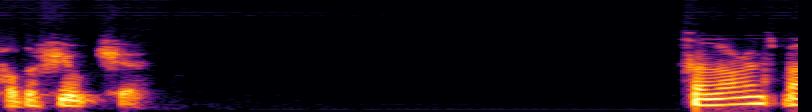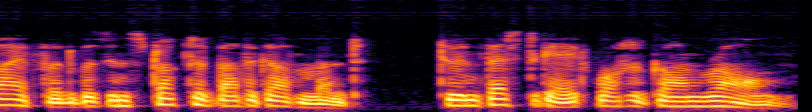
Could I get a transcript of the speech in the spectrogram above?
for the future. Sir Lawrence Byford was instructed by the government to investigate what had gone wrong.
